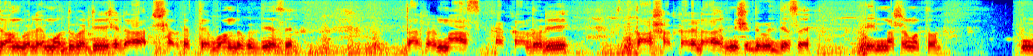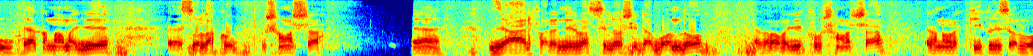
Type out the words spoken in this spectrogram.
জঙ্গলে মধু কাটি সেটা সরকার থেকে বন্ধ করে দিয়েছে। তারপর মাছ কাঁকড়া ধরি তা সরকার এটা নিষিদ্ধ করে দিয়েছে তিন মাসের মতন। হুম এখন আমার গিয়ে চলা খুব সমস্যা। হ্যাঁ যে আয়ের পরে নির্বাচ ছিল সেটা বন্ধ এখন আমাকে খুব সমস্যা। এখন আমরা কি করে চলবো?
